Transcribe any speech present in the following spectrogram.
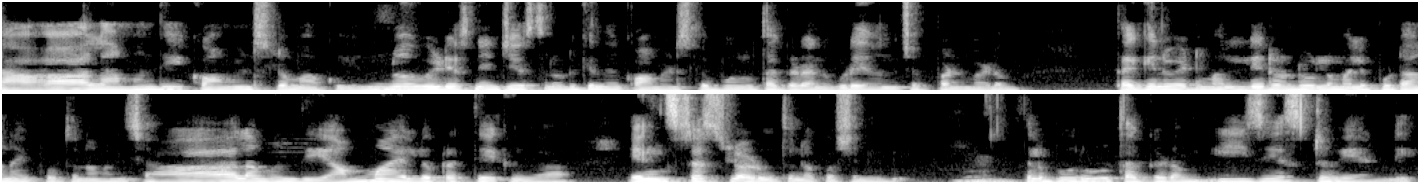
చాలామంది కామెంట్స్లో మాకు ఎన్నో వీడియోస్ నేను చేస్తున్నప్పుడు కింద కామెంట్స్లో బరువు తగ్గడానికి కూడా ఏమైనా చెప్పండి మేడం. తగ్గిన పెట్టి మళ్ళీ రెండు రోజులు మళ్ళీ పుటాన్ అయిపోతున్నామని చాలామంది అమ్మాయిల్లో ప్రత్యేకంగా. యంగ్స్టర్స్లో అడుగుతున్న క్వశ్చన్ ఇది. అసలు బరువు తగ్గడం ఈజియెస్ట్ వే అండి.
